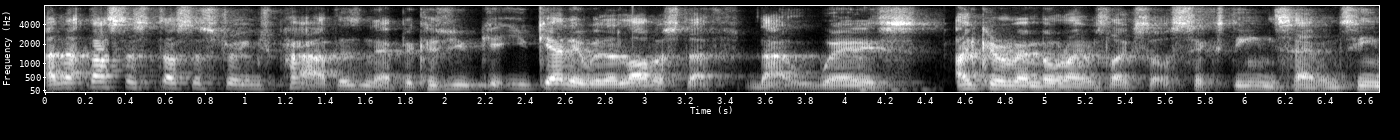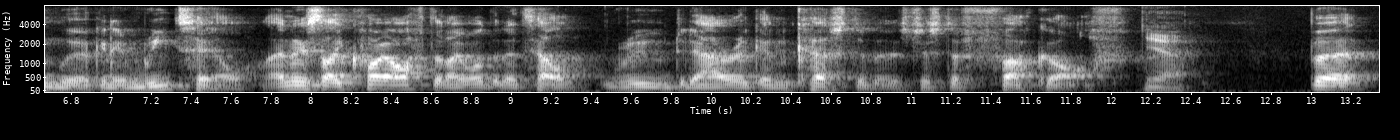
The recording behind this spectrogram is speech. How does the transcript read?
And that, that's a, that's a strange path, isn't it? Because you get you get it with a lot of stuff now. Where it's I can remember when I was like sort of 16, 17 working in retail, and it's like quite often I wanted to tell rude and arrogant customers just to fuck off. Yeah, But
